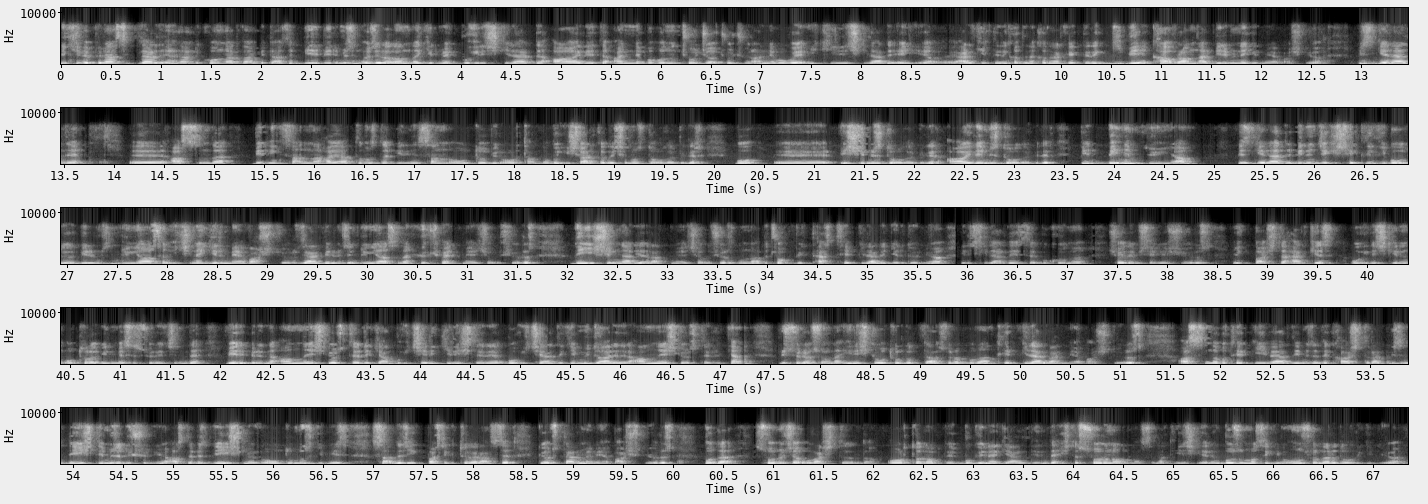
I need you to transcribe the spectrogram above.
İlki ve prensiplerde en önemli konulardan bir tanesi birbirimizin özel alanına girmek. Bu ilişkilerde, ailede, anne babanın çocuğa, çocuğun anne babaya, iki ilişkilerde e- e- erkeklerin kadına, kadın erkekleri gibi kavramlar birbirine girmeye başlıyor. Biz genelde e, aslında bir insanla hayatımızda bir insanın olduğu bir ortamda, bu iş arkadaşımız da olabilir, bu e, eşimiz de olabilir, ailemiz de olabilir. Bir benim dünyam biz genelde bilinceki şekli gibi oluyoruz. Birbirimizin dünyasının içine girmeye başlıyoruz. Yani birbirimizin dünyasına hükmetmeye çalışıyoruz. Değişimler yaratmaya çalışıyoruz. Bunlar da çok büyük ters tepkilerle geri dönüyor. İlişkilerde ise bu konu şöyle bir şey yaşıyoruz. İlk başta herkes o ilişkinin oturabilmesi sürecinde birbirine anlayış gösterirken bu içeri girişleri, bu içerideki müdahaleleri anlayış gösterirken bir süre sonra ilişki oturduktan sonra buna tepkiler vermeye başlıyoruz. Aslında bu tepkiyi verdiğimizde de karşı taraf bizim değiştiğimizi düşünüyor. Aslında biz değişmiyoruz, olduğumuz gibiyiz. Sadece ilk baştaki toleransı göstermemeye başlıyoruz. Bu da sonuca ulaştığında, orta noktaya bugüne geldiğinde işte sorun olmasına, ilişkilerin bozulması gibi unsurlara doğru gidiyor.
